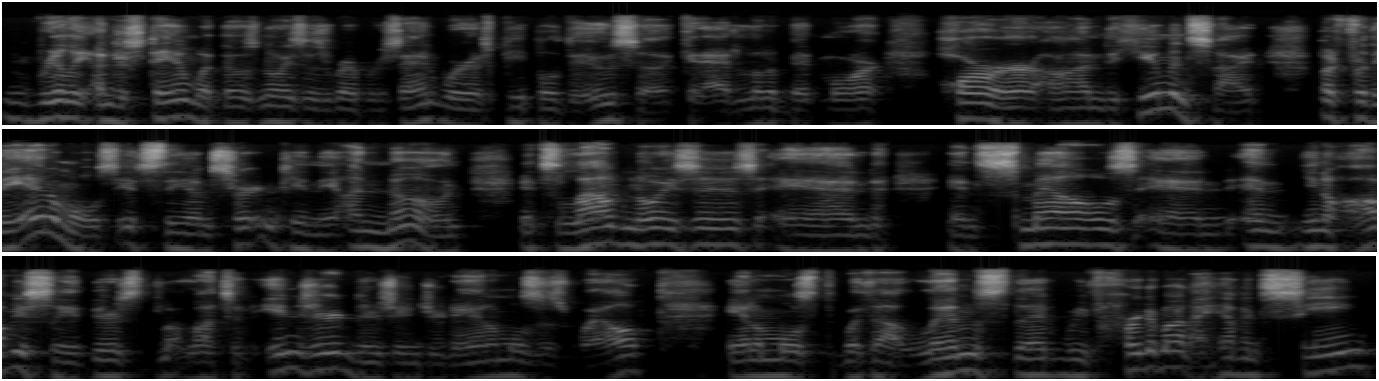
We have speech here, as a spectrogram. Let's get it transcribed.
really understand what those noises represent whereas people do so it can add a little bit more horror on the human side. But for the animals it's the uncertainty and the unknown. It's loud noises and and smells and and you know obviously there's lots of injured there's injured animals as well. Animals without limbs that we've heard about. I haven't seen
